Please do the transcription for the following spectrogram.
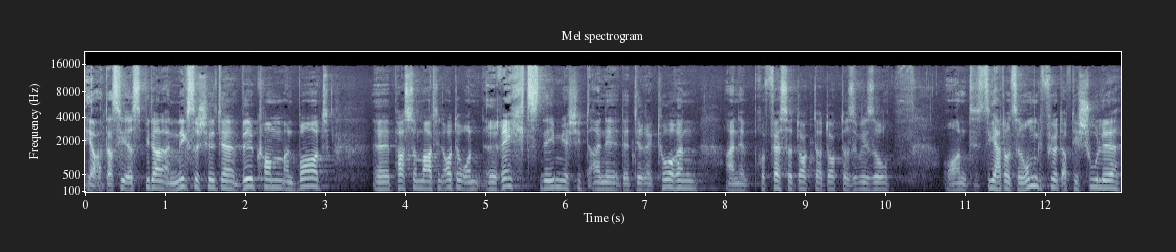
Ja, das hier ist wieder ein nächstes Schild der Willkommen an Bord, äh, Pastor Martin Otto. Und rechts neben mir steht eine der Direktorin, eine Professor, Doktor, Doktor sowieso. Und sie hat uns herumgeführt auf die Schule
